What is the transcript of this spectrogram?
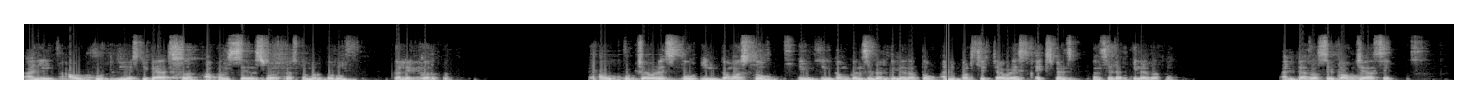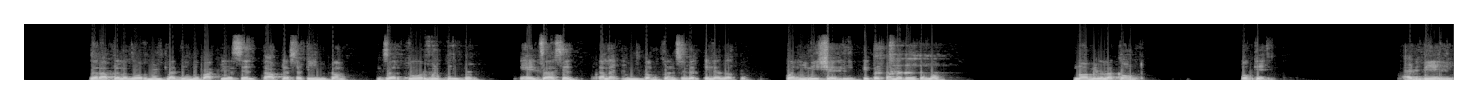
आणि आउटपुट जीएसटी काय असतं? आपण सेल्सवर कस्टमर करून कलेक्ट करतो. आउटपुटच्या वेळेस तो इन्कम असतो इन्कम कन्सिडर केला जातो आणि परचेसच्या वेळेस एक्सपेन्स कन्सिडर केला जातो. आणि त्याचा सेट ऑफ जे असेल जर आपल्याला गव्हर्नमेंटला देणे बाकी असेल तर आपल्यासाठी इन्कम. जर गव्हर्नमेंट घ्यायचं असेल त्याला इन्कम कन्सिडर केला जातो. पण इनिशियली ते कशामध्ये येतं मग? Nominal account okay at the end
